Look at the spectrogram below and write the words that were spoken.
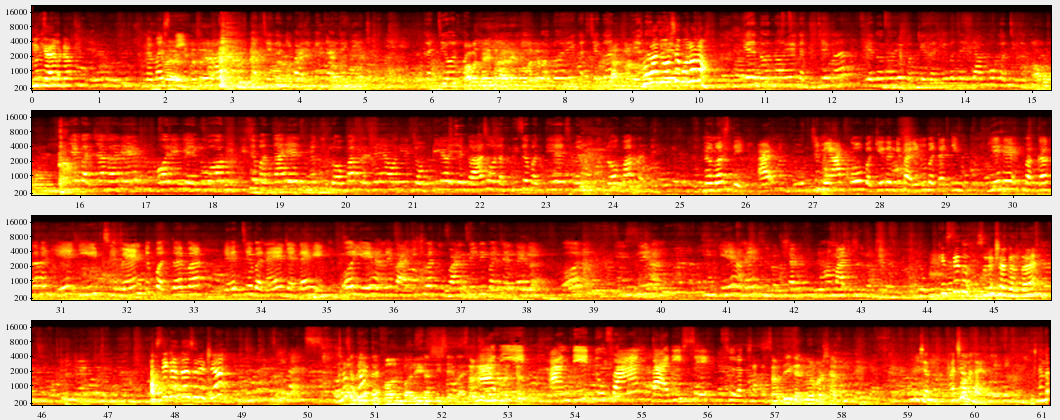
ये क्या है बेटा? नमस्ते। कच्चे घर के बारे में जानेंगे कच्चे और हैं थोड़ा ज़ोर से बोलो ना। ये दोनों ये कच्चे घर। ये दोनों ये पक्के घर। ये बताइए आपको कच्चे घर ये कच्चा घर है और ये केलू और मिट्टी से बनता है। इसमें कुछ लोग बाग रहते हैं और ये झोपड़ी है ये घास और लकड़ी से बनती है। इसमें भी कुछ लोग बाग रहते हैं। नमस्ते आज जी मैं आपको पक्के घर के बारे में बताती हूँ ये है पक्का घर ये ईट सीमेंट पत्थर व रेत से बनाया जाता है और ये हमें बारिश व तूफ़ान से भी बचाता है और इससे हम ये हमें सुरक्षा हमारी सुरक्षा करता है। किससे तो सुरक्षा करता है किससे करता है सुरक्षा सर्दी तूफ़ान बारिश। सर्दी गर्मी और बरसात आंधी आंधी तूफ़ान बारिश से सुरक्षा। सर्दी गर्मी और बरसात अच्छा बताया।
